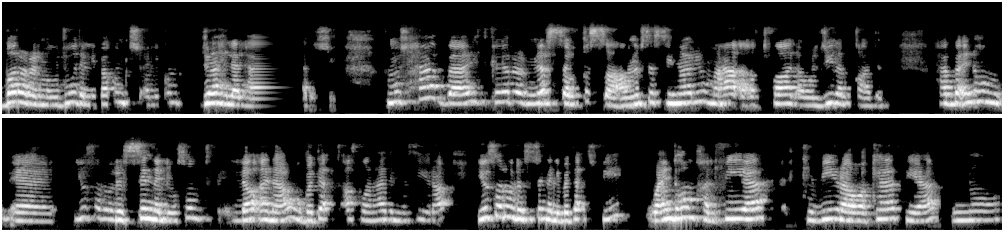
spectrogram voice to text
الضرر الموجود اللي ما كنت اللي كنت جاهلة لها. الشيء فمش حابة يتكرر نفس القصة أو نفس السيناريو مع الأطفال أو الجيل القادم. حابة إنهم آه، يوصلوا للسن اللي وصلت لا أنا وبدأت أصلا هذه المسيرة يوصلوا للسن اللي بدأت فيه وعندهم خلفية كبيرة وكافية إنه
